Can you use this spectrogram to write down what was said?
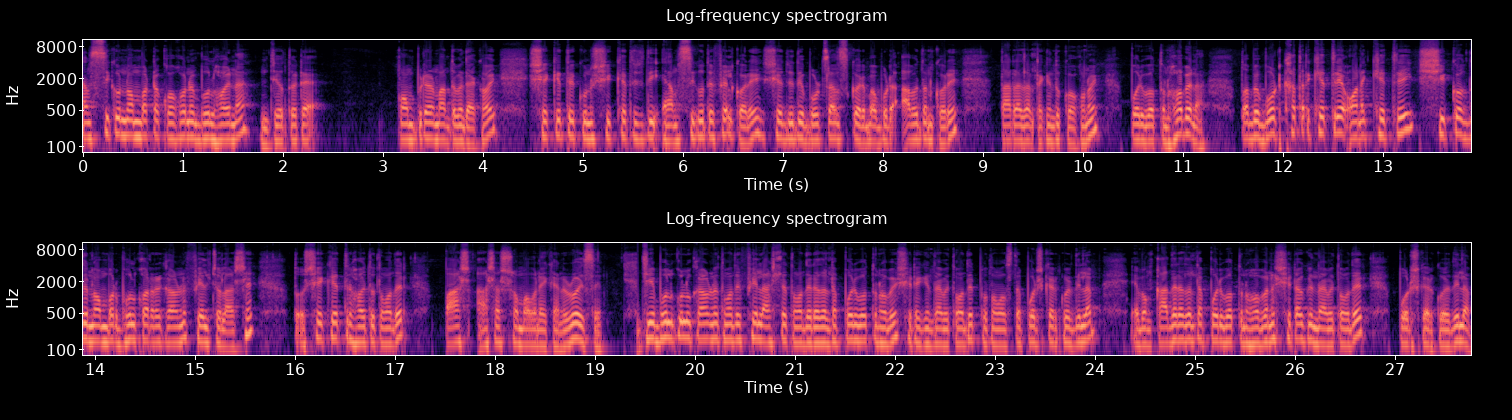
এমসিকিউ নম্বরটা কখনোই ভুল হয় না, যেহেতু এটা কম্পিউটার মাধ্যমে দেখা হয়, সেক্ষেত্রে কোনো শিক্ষার্থী যদি এমসিকিউতে ফেল করে, সে যদি বোর্ড চান্স করে বা বোর্ডে আবেদন করে, তার রেজাল্টটা কিন্তু কখনোই পরিবর্তন হবে না। তবে বোর্ড খাতার ক্ষেত্রে অনেক ক্ষেত্রেই শিক্ষকদের নম্বর ভুল করার কারণে ফেল চলে আসে। তো সেক্ষেত্রে হয়তো তোমাদের পাস আসার সম্ভাবনা এখানে রয়েছে। যে ভুলগুলোর কারণে তোমাদের ফেল আসলে তোমাদের রেজাল্টটা পরিবর্তন হবে, সেটা কিন্তু আমি তোমাদের প্রথম অবস্থায় পরিষ্কার করে দিলাম এবং কাদের রেজাল্টটা পরিবর্তন হবে না, সেটাও কিন্তু আমি তোমাদের পরিষ্কার করে দিলাম।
